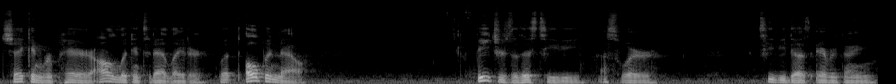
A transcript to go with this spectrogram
Check and repair. I'll look into that later. But open now. Features of this TV. I swear. TV does everything.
